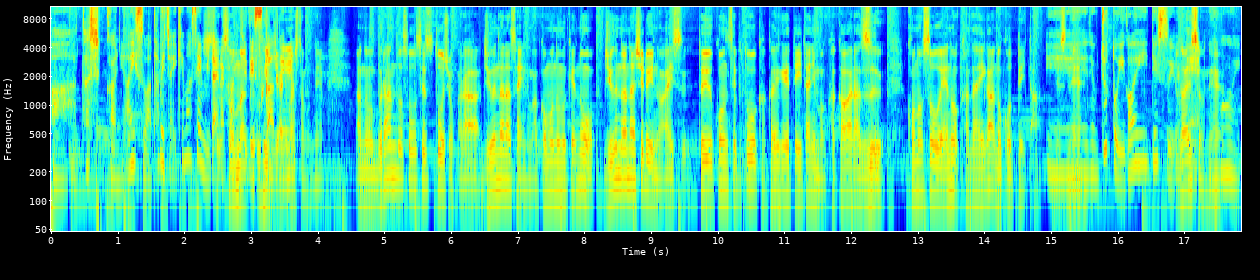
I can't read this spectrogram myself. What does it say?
あー確かにアイスは食べちゃいけませんみたいなそそんな感じですかね。雰囲気ありましたもんねあのブランド創設当初から17歳の若者向けの17種類のアイスというコンセプトを掲げていたにもかかわらずこの層への課題が残っていたんですえーね、でもちょっと意外ですよね。意外ですよね。はい、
